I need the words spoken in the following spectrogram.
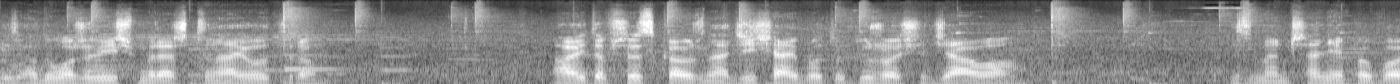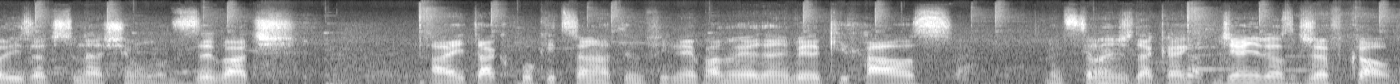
i odłożyliśmy resztę na jutro. No i to wszystko już na dzisiaj, bo tu dużo się działo. Zmęczenie powoli zaczyna się odzywać, a i tak póki co na tym filmie panuje jeden wielki chaos, więc to będzie taki dzień rozgrzewkowy.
